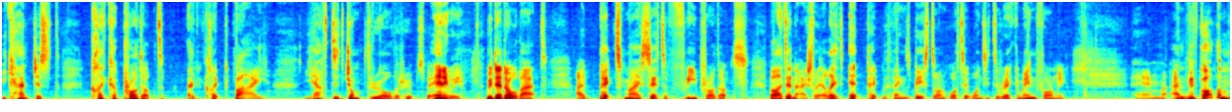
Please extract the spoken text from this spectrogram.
You can't just click a product and click buy. You have to jump through all the hoops. But anyway, we did all that. I picked my set of free products. Well, I didn't actually. I let it pick the things based on what it wanted to recommend for me. Um, and we've got them.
